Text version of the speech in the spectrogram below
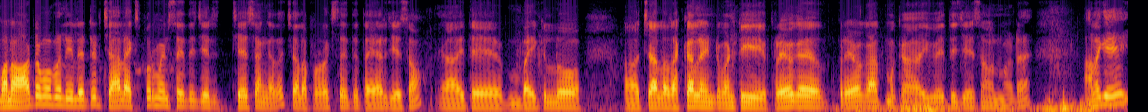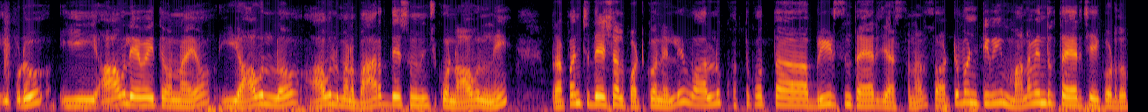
మన ఆటోమొబైల్ రిలేటెడ్ చాలా ఎక్స్పెరిమెంట్స్ అయితే జరి- చేశాం కదా చాలా ప్రొడక్ట్స్ అయితే తయారు చేసాం అయితే బైకుల్లో చాలా రకాలైనటువంటి ప్రయోగ ప్రయోగాత్మక ఇవైతే చేసాం అనమాట అలాగే ఇప్పుడు ఈ ఆవులు ఏవైతే ఉన్నాయో ఈ ఆవుల్లో ఆవులు మన భారతదేశం నుంచి కొన్ని ఆవుల్ని ప్రపంచ దేశాలు పట్టుకొని వెళ్ళి వాళ్ళు కొత్త కొత్త బ్రీడ్స్ని తయారు చేస్తున్నారు. సో అటువంటివి మనం ఎందుకు తయారు చేయకూడదు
